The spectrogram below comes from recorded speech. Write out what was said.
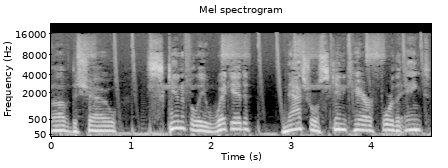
of the show, Skinfully Wicked, natural skincare for the inked.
